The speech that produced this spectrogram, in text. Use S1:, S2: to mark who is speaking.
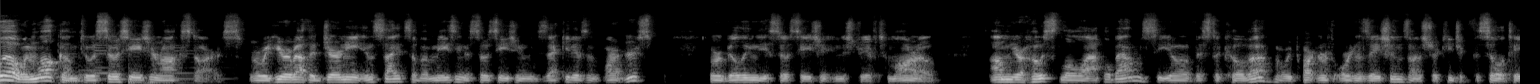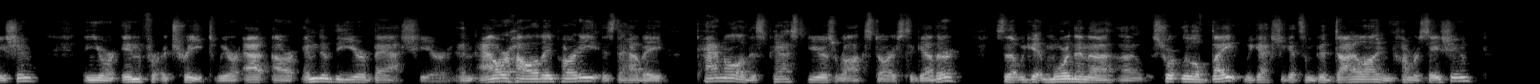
S1: Hello and welcome to Association Rockstars, where we hear about the journey insights of amazing association executives and partners who are building the association industry of tomorrow. I'm your host, Lowell Aplebaum, CEO of Vista Cova, where we partner with organizations on strategic facilitation. And you are in for a treat. We are at our end of the year bash here, and our holiday party is to have a panel of this past year's rock stars together so that we get more than a, a short little bite. We actually get some good dialogue and conversation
